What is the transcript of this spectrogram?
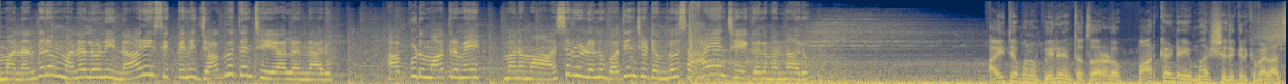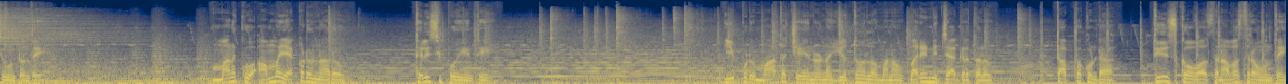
మనందరం మనలోని నారీ శక్తిని జాగృతం చేయాలన్నారు. అప్పుడు మాత్రమే మనం ఆ అసురులను వధించటంలో సహాయం చేయగలమన్నారు. అయితే మనం వీలైనంత త్వరలో మార్కండేయ మహర్షి దగ్గరికి వెళ్ళాల్సి ఉంటుంది. మనకు అమ్మ ఎక్కడున్నారో తెలిసిపోయింది. ఇప్పుడు మాత చేయనున్న యుద్ధంలో మనం మరిన్ని జాగ్రత్తలు తప్పకుండా తీసుకోవాల్సిన అవసరం ఉంది.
